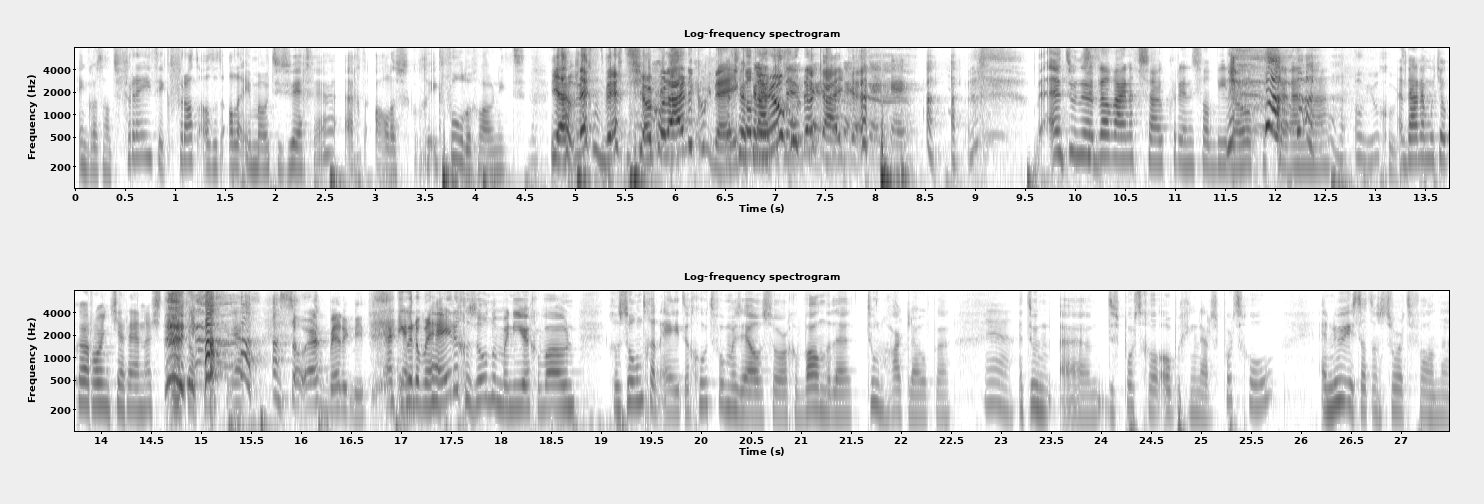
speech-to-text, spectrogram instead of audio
ik was aan het vreten. Ik vrat altijd alle emoties weg, hè. Echt alles. Ik voelde gewoon niet. Ja, leg het weg, de chocoladekoek. Nee, ik kan er heel goed naar kijken. En toen... Er eh, zit wel weinig suiker in, is wel biologisch. en, eh, oh, heel goed. en daarna moet je ook een rondje rennen als je. Ja. Zo erg ben ik niet. Ik ben op een hele gezonde manier gewoon gezond gaan eten, goed voor mezelf zorgen, wandelen, toen hardlopen. Ja. En toen ehm, de sportschool open ging naar de sportschool. En nu is dat een soort van eh,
